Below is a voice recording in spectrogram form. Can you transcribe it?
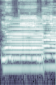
Lucky ah. boy.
